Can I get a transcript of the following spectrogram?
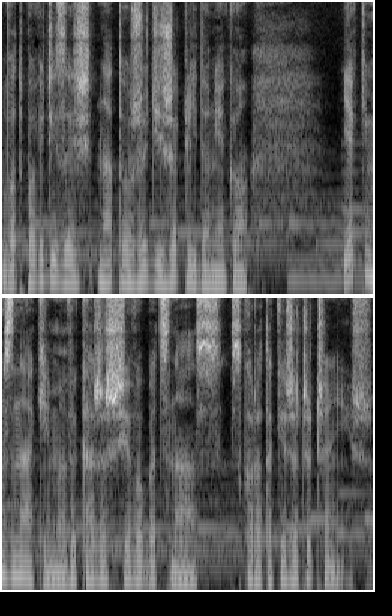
W odpowiedzi zaś na to Żydzi rzekli do niego: Jakim znakiem wykażesz się wobec nas, skoro takie rzeczy czynisz?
